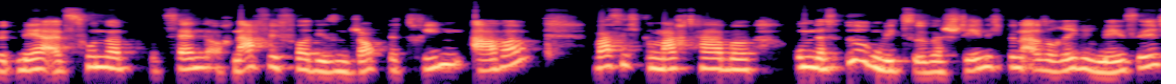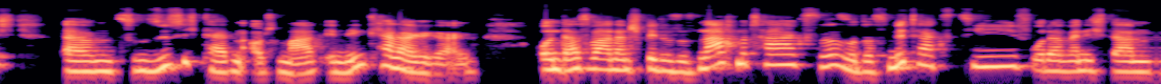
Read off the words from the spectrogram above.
mit mehr als 100 Prozent auch nach wie vor diesen Job betrieben. Aber was ich gemacht habe, um das irgendwie zu überstehen, ich bin also regelmäßig ähm, zum Süßigkeitenautomat in den Keller gegangen. Und das war dann spätestens nachmittags, ne, so das Mittagstief oder wenn ich dann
